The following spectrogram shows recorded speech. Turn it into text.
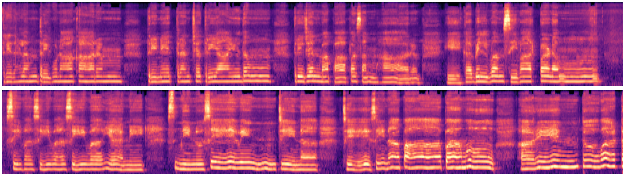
త్రిదళం త్రిగుణాకారం త్రినేత్రం చ త్రియాయుధం త్రిజన్మ పాప సంహారం. ఏకబిల్వం శివార్పణం. శివ శివ శివయని నిన్ను సేవించిన చేసిన పాపము హరింతువట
